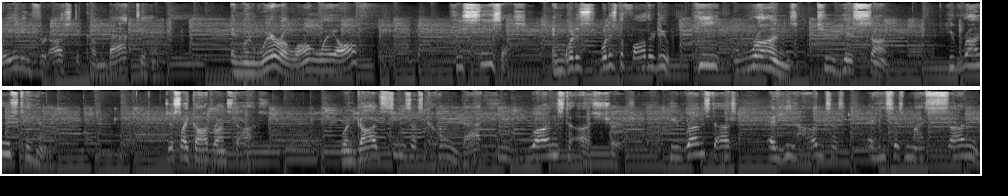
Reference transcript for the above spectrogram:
waiting for us to come back to him. And when we're a long way off, he sees us. And what does what does the Father do? He runs to his son. He runs to him. Just like God runs to us. When God sees us coming back, he runs to us, church. He runs to us and he hugs us and he says, "My son,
